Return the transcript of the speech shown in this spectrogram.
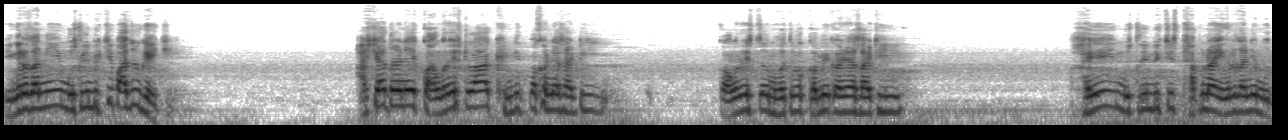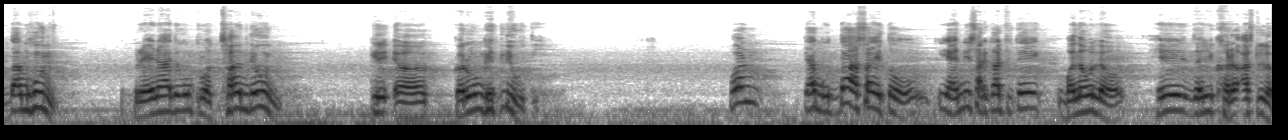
इंग्रजांनी मुस्लिम लीगची बाजू घ्यायची. अशा तऱ्हेने काँग्रेसला खिंडीत पकडण्यासाठी काँग्रेसचं महत्त्व कमी करण्यासाठी हे मुस्लिम लीगची स्थापना इंग्रजांनी मुद्दाम होऊन प्रेरणा देऊन प्रोत्साहन देऊन करून घेतली होती. पण त्या मुद्दा असा येतो की यांनी सरकार तिथे बनवलं हे जरी खरं असलं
